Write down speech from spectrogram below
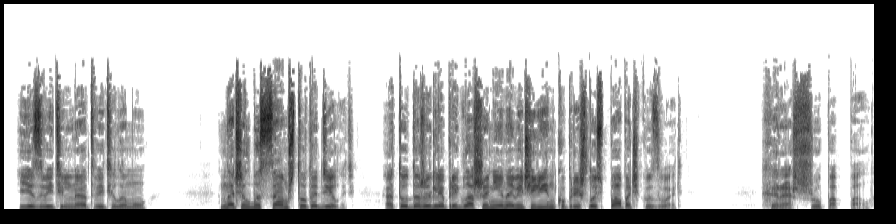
— язвительно ответил ему. «Начал бы сам что-то делать, а то даже для приглашения на вечеринку пришлось папочку звать». Хорошо попал.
